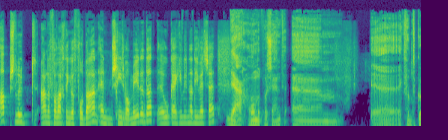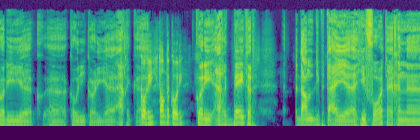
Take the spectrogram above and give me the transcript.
absoluut aan de verwachtingen voldaan. En misschien wel meer dan dat. Eh, hoe kijken jullie naar die wedstrijd? Ja, 100 procent. ik vond Cody, eh, K- eh, Cody, Cody, eh, eigenlijk... eh, Corrie, tante Corrie. Cody eigenlijk beter dan die partij eh, hiervoor tegen eh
